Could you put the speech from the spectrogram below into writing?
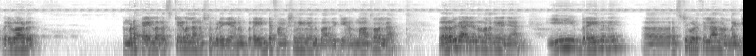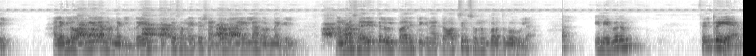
ഒരുപാട് നമ്മുടെ കയ്യിലുള്ള റെസ്റ്റുകളെല്ലാം നഷ്ടപ്പെടുകയാണ്. ബ്രെയിനിന്റെ ഫങ്ഷനിങ്ങിനെ അത് ബാധിക്കുകയാണ്. മാത്രമല്ല വേറൊരു കാര്യം എന്ന് പറഞ്ഞു കഴിഞ്ഞാൽ ഈ ബ്രെയിനിന് റെസ്റ്റ് കൊടുത്തില്ല എന്നുണ്ടെങ്കിൽ അല്ലെങ്കിൽ ഉറങ്ങിയില്ല എന്നുണ്ടെങ്കിൽ ബ്രെയിൻ കൃത്യസമയത്ത് ഷട്ട് ഡൗൺ ആയില്ല എന്നുണ്ടെങ്കിൽ നമ്മുടെ ശരീരത്തിൽ ഉൽപ്പാദിപ്പിക്കുന്ന ടോക്സിൻസ് ഒന്നും പുറത്തു പോകില്ല ഈ ലിവറും ഫിൽട്ടർ ചെയ്യാണ്.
